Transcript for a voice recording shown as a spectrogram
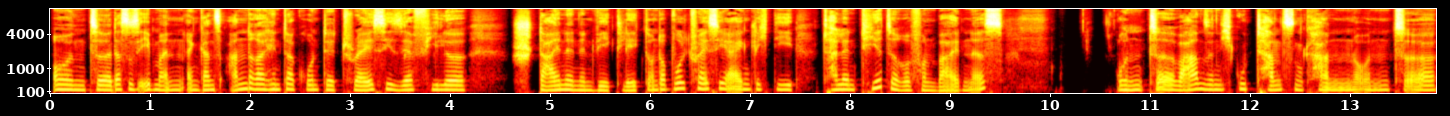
Und äh, das ist eben ein, ein ganz anderer Hintergrund, der Tracy sehr viele Steine in den Weg legt. Und obwohl Tracy eigentlich die talentiertere von beiden ist und äh, wahnsinnig gut tanzen kann und äh,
